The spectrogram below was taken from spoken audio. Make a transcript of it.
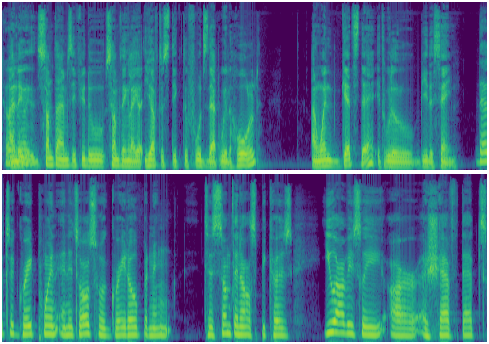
Totally. And sometimes if you do something like that, you have to stick to foods that will hold. And when it gets there, it will be the same. That's a great point, and it's also a great opening to something else because you obviously are a chef that's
